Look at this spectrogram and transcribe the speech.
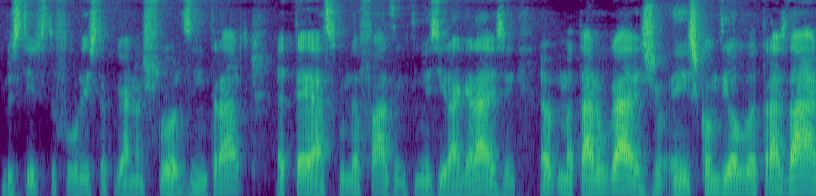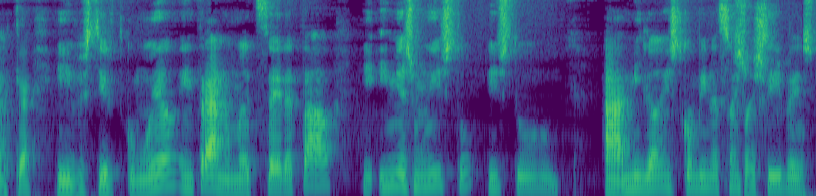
vestir-te de florista, pegar nas flores e entrar, até à segunda fase em que tinhas de ir à garagem, matar o gajo, escondê-lo atrás da arca e vestir-te como ele, entrar numa terceira tal, e, e mesmo isto, isto há milhões de combinações Ações- possíveis,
